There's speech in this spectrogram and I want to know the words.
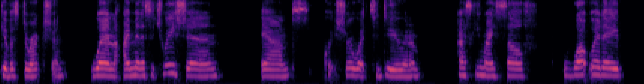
give us direction. When I'm in a situation and quite sure what to do, and I'm asking myself, what would a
